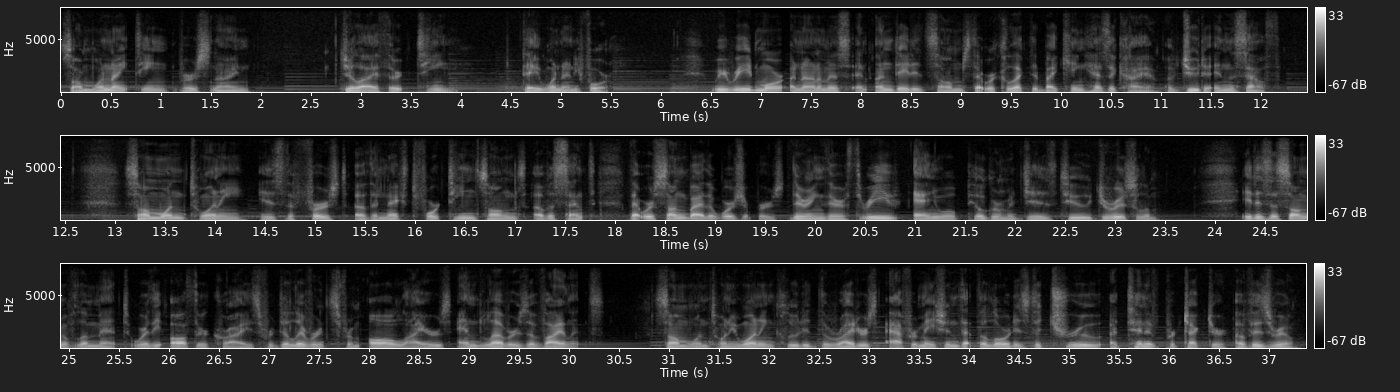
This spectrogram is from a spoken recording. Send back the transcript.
Psalm 119, verse 9, July 13, day 194. We read more anonymous and undated psalms that were collected by King Hezekiah of Judah in the south. Psalm 120 is the first of the next 14 songs of ascent that were sung by the worshippers during their three annual pilgrimages to Jerusalem. It is a song of lament where the author cries for deliverance from all liars and lovers of violence. Psalm 121 included the writer's affirmation that the Lord is the true, attentive protector of Israel.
